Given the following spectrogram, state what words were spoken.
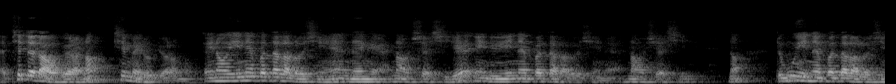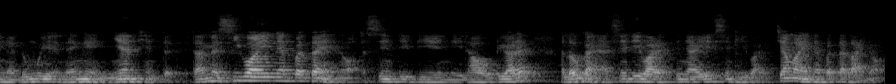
အဲဖြစ်တတ်တာကိုပြောတာနော်ဖြစ်မယ်လို့ပြောတာမဟုတ်အိမ်တော်ရင်းနဲ့ပတ်သက်လာလို့ရှိရင်အနေငယ်အနှောက်အယှက်ရှိတယ်အိမ်တွင်ရင်းနဲ့ပတ်သက်လာလို့ရှိရင်လည်းအနှောက်အယှက်ရှိတယ်နော် လူမှုရေးနဲ့ပတ်သက်လာလို့ရှိရင်လူမှုရေးအနေငယ်ညံ့ဖြင့်တက်တယ်ဒါပေမဲ့စီးပွားရေးနဲ့ပတ်သက်ရင်တော့အဆင်ပြေပြေနေထားကိုတွေ့ရတယ်အလောက်ကန်အဆင်ပြေပါတယ်ပညာရေးအဆင်ပြေပါတယ်ကျန်းမာရေးနဲ့ပတ်သက်လာရင်တော့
